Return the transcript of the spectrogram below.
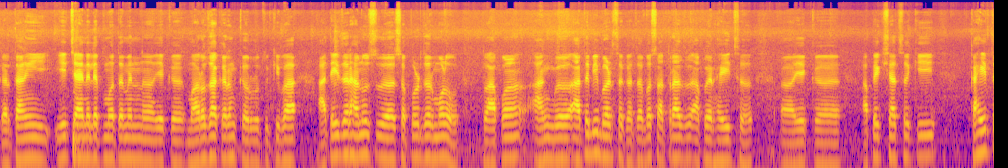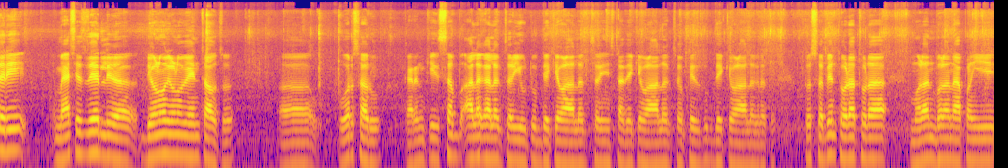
करता आणि हे चॅनल आहे मग તમે एक मारोजाकरण करू तू की बा आताही जर हानूस सपोर्ट जर મળો તો आपण अंग आता बी बढ सकता बस अत्राज आपण राहायचं अं, एक अं, अपेक्षाचं की काहीतरी मॅसेज जर देणं देणं वेन चावचं अं, वर सारू कारण कि सब अलग अलग छ यूट्यूब देखे वाला अलग छ इंस्टा देखे वाला अलग छ फेसबुक देखे वाला अलग रहतो तो सभेन थोडा थोडा मळण भळण आपण ही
